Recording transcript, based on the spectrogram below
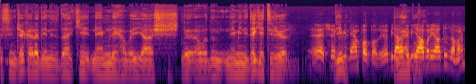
esince Karadeniz'deki nemli havayı yağışlı havanın nemini de getiriyor. Evet Değil sürekli mi? bir nem pompalıyor. Bir arada Nem bir yağmur yağdığı zaman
